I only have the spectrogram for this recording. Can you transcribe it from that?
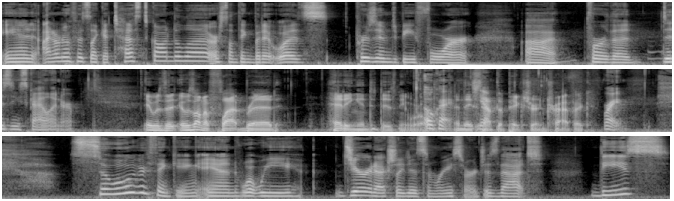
And I don't know if it's like a test gondola or something, but it was presumed to be for uh, for the Disney Skyliner. It was a, it was on a flatbread heading into Disney World. Okay, and they yep. snapped the picture in traffic. Right. So what we were thinking, and what we Jared actually did some research, is that these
